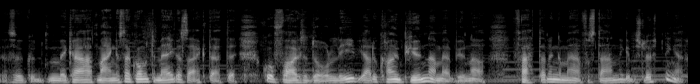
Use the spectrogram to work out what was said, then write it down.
Altså, jeg har hatt mange som har kommet til meg og sagt at hvorfor har jeg så dårlig liv? Ja, du kan jo begynne med å begynne å fatte noen mer forstandige beslutninger.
